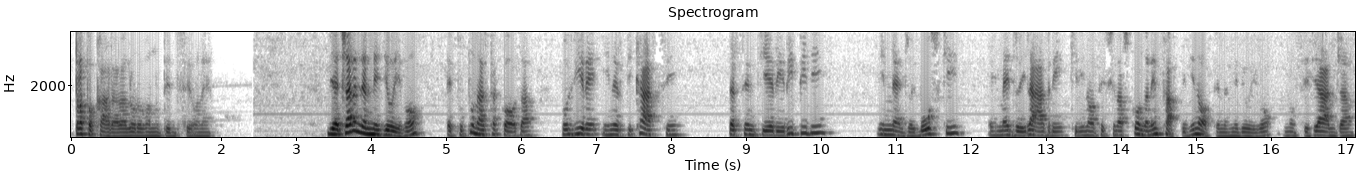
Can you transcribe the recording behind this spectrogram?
troppo cara la loro manutenzione. Viaggiare nel Medioevo è tutta un'altra cosa, vuol dire inerpicarsi per sentieri ripidi, in mezzo ai boschi in mezzo ai ladri che di notte si nascondono. Infatti di notte nel Medioevo non si viaggia.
